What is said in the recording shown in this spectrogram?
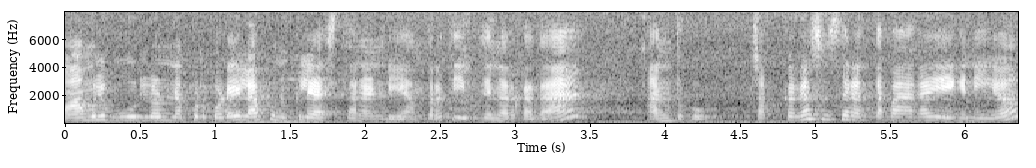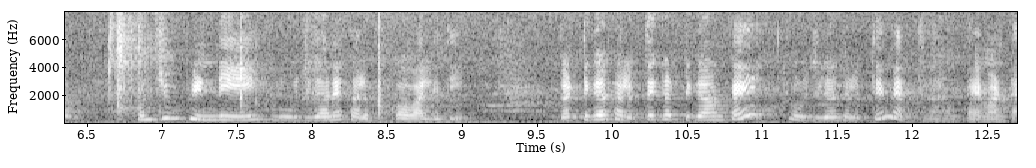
మామూలు బూరెలు ఉన్నప్పుడు కూడా ఇలా పునుకులు వేస్తానండి. అందరూ తీపి తినరు కదా అందుకు. చక్కగా చూసారు ఎంత బాగా ఏగినాయో? కొంచెం పిండి లూజుగానే కలుపుకోవాలి ఇది. గట్టిగా కలిపితే గట్టిగా ఉంటాయి లూజుగా కలిపితే మెత్తగా ఉంటాయి అన్నమాట.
